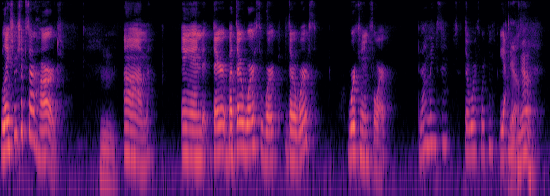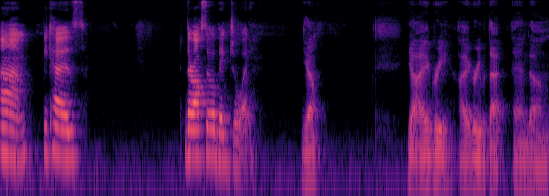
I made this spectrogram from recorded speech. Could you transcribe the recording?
relationships are hard. Hmm. Um, and they're but they're worth work. They're worth working for. Does that make sense? They're worth working. Yeah. Yeah. Yeah. Um, because they're also a big joy. Yeah. Yeah, I agree. I agree with that. And um,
